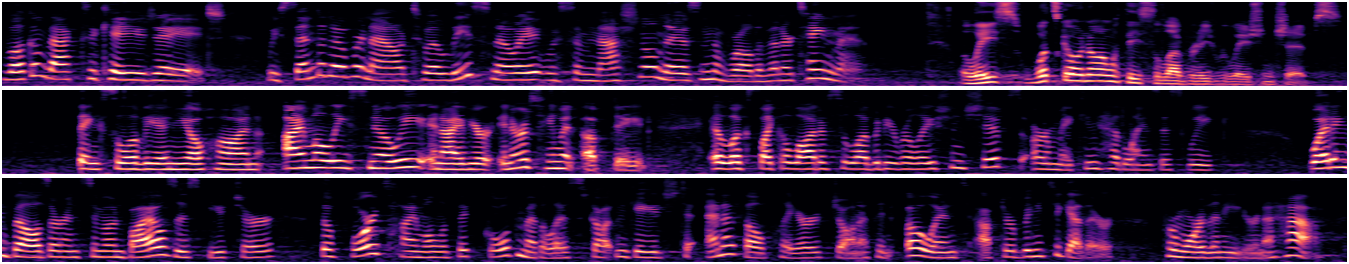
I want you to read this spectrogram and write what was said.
Welcome back to KUJH. We send it over now to Elise Noe with some national news in the world of entertainment. Elise, what's going on with these celebrity relationships? Thanks, Olivia and Johan. I'm Elise Noe, and I have your entertainment update. It looks like a lot of celebrity relationships are making headlines this week. Wedding bells are in Simone Biles' future. The four-time Olympic gold medalist got engaged to NFL player Jonathan Owens after being together for more than a year and a half.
